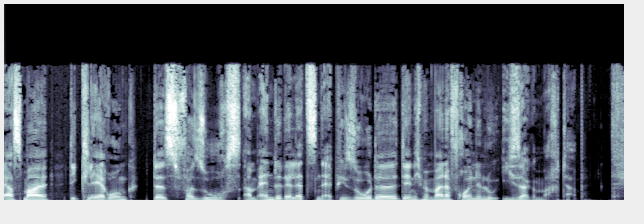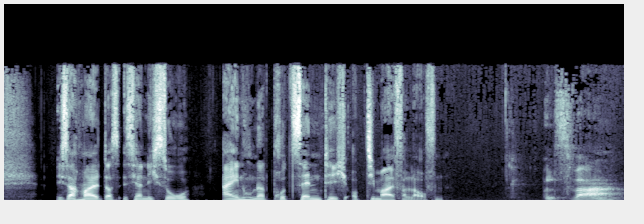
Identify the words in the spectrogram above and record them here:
Erstmal die Klärung des Versuchs am Ende der letzten Episode, den ich mit meiner Freundin Luisa gemacht habe. Ich sag mal, das ist ja nicht so 100%ig optimal verlaufen. Und zwar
